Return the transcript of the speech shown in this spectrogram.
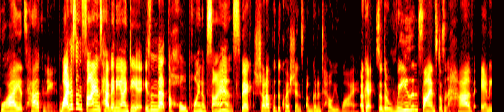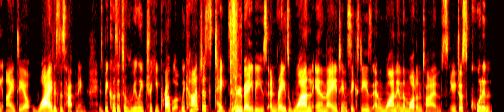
why it's happening. Why doesn't science have any idea? Isn't that the whole point of science? Bec, shut up with the questions. I'm going to tell you why. Okay, so the reason science doesn't have any idea why this is happening is because it's a really tricky problem. We can't just take two babies and raise one in the 1860s and one in the modern times. You just couldn't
